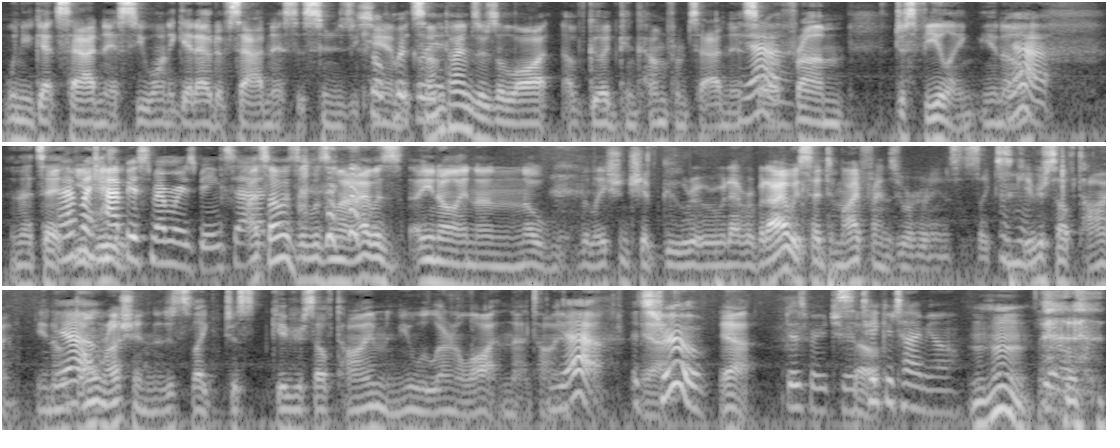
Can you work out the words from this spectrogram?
when you get sadness, you want to get out of sadness as soon as you So can. But sometimes there's a lot of good can come from sadness or from just feeling, you know. Yeah. And that's it. I have You my do- happiest memories being sad. That's always was when I was, you know, and I'm no relationship guru or whatever, but I always said to my friends who were hurting, it's like just give yourself time, you know, Mm-hmm. Yeah. don't rush in, just like just give yourself time, and you will learn a lot in that time. yeah, it's Yeah. true. Yeah. It is very true. So- Take your time, y'all. Mm-hmm. Yeah.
